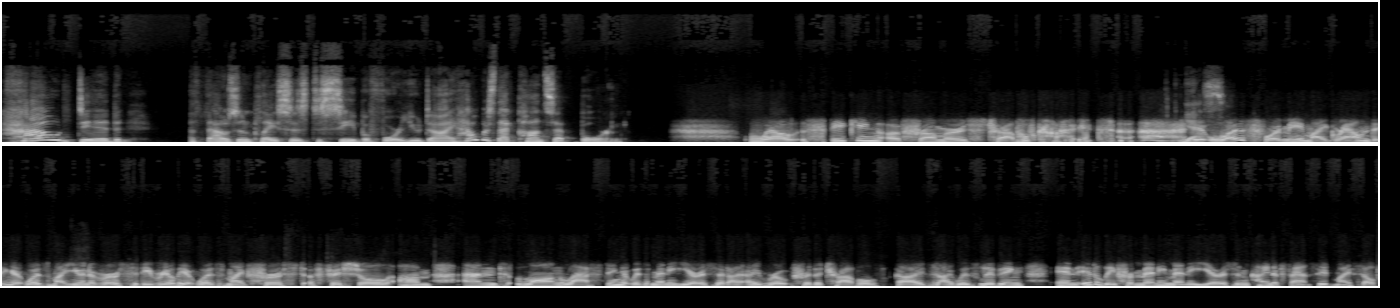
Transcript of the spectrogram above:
How did A Thousand Places to See Before You Die, how was that concept born? Well, speaking of Frommer's travel guides, yes. it was for me my grounding. It was my university. Really, it was my first official um, and long lasting. It was many years that I, I wrote for the travel guides. I was living in Italy for many, many years and kind of fancied myself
